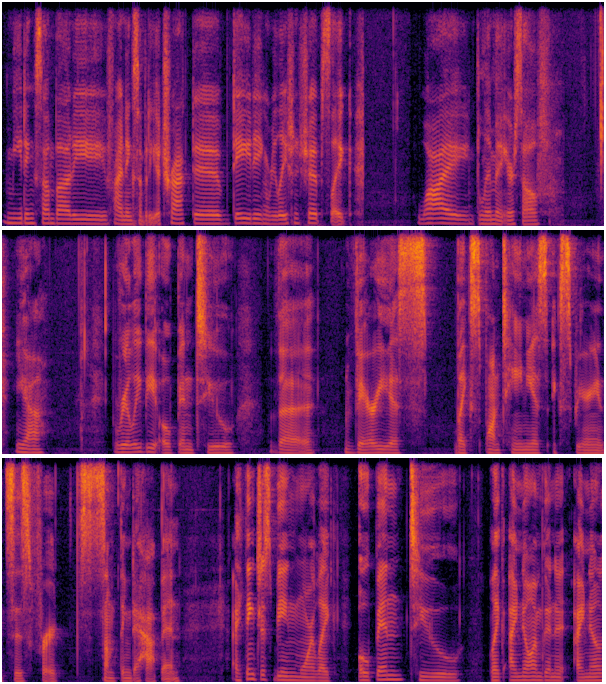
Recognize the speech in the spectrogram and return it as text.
meeting somebody, finding somebody attractive, dating, relationships, like why limit yourself? Yeah. Really be open to the various like spontaneous experiences for something to happen. I think just being more like open to like I know I'm to I know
